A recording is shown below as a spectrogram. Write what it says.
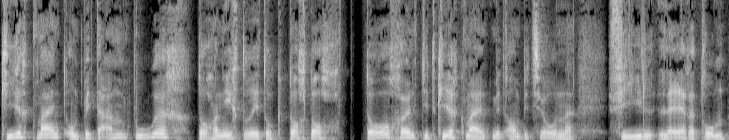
Kirchgemeinde und bei diesem Buch, da habe ich den Eindruck, doch, doch, da könnte die Kirchgemeinde mit Ambitionen viel lernen. Darum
